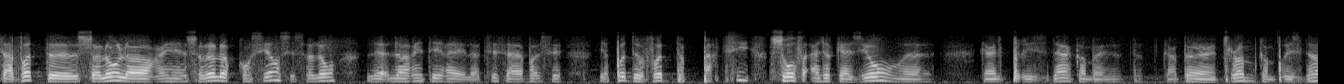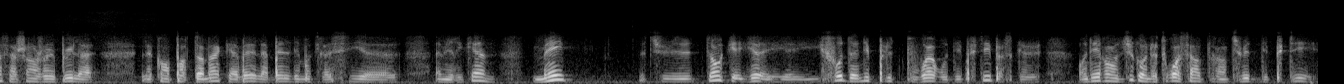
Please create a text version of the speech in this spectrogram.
ça vote euh, selon leur selon leur conscience et selon le- leur intérêt. Là. Tu sais, Il n'y a pas de vote de parti, sauf à l'occasion, euh, quand le président, comme quand as un Trump comme président, ça change un peu la, le comportement qu'avait la belle démocratie euh, américaine. Mais tu, donc il, faut donner plus de pouvoir aux députés parce que on est rendu qu'on a 338 députés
